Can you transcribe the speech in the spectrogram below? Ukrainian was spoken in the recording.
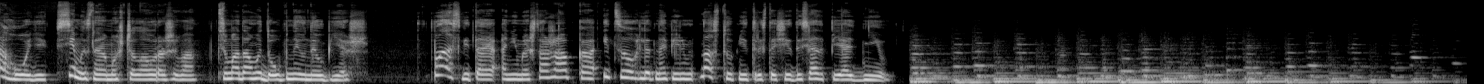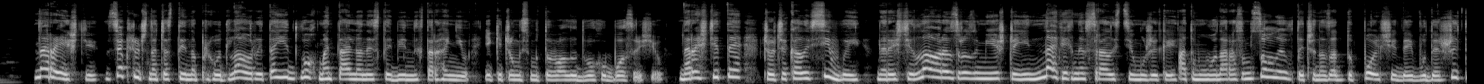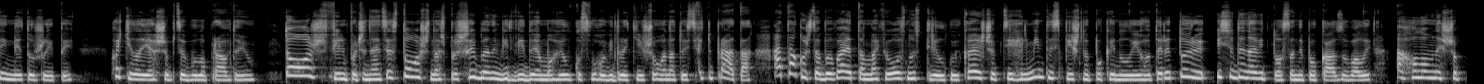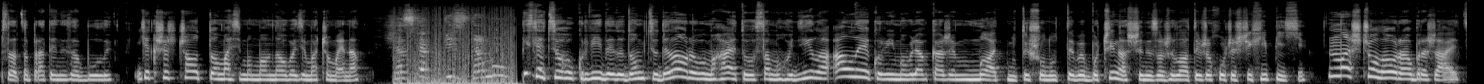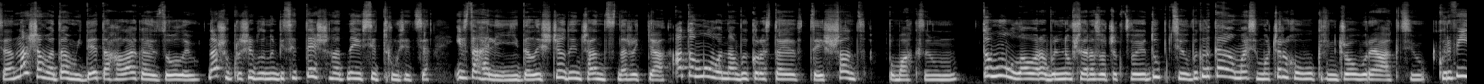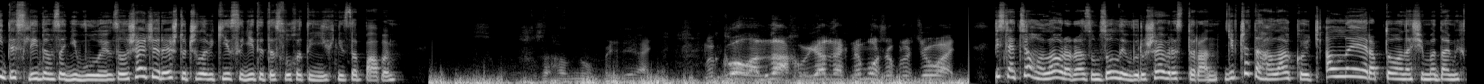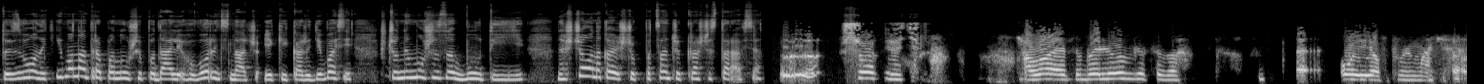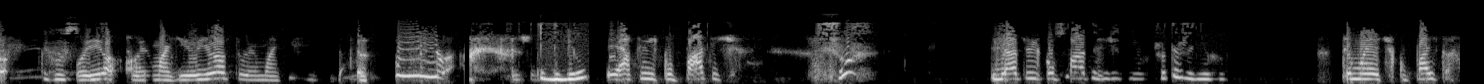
Та годі, всі ми знаємо, що Лаура жива. Цю мадам і довбнею не уб'єш. Вас вітає анімешна жабка, і це огляд на фільм Наступні 365 днів. Нарешті, заключна частина пригод Лаури та її двох ментально нестабільних тарганів, які чомусь мутували двох обосрішів. Нарешті те, що чекали всі ви. Нарешті Лаура зрозуміє, що їй нафіг не всрались ці мужики, а тому вона разом з Олею втече назад до Польщі, де й буде жити й не тужити. Хотіла я, щоб це було правдою. Тож фільм починається з того, що наш пришиблений відвідує могилку свого відлетівшого на той світ брата, а також забиває там мафіозну стрілку і каже, щоб ці гельмінти спішно покинули його територію і сюди навіть носа не показували. А головне, щоб пса забрати не забули. Якщо що, то Масімо мав на увазі мачомена. Сейчас как пиздану. Після цього Курвій йде додомцю, де Лаура вимагає того самого діла, але Курвій, мовляв, каже: Мать, ну ти що, ну тебе бочина ще не зажила, ти вже хочеш чихі-піхі. На що Лаура ображається? Наша мадам йде та галакає з Олею. Нашу пришиблену бісить те, що над нею всі трусяться. І взагалі їй дали ще один шанс на життя, а тому вона використає цей шанс по максимуму. Тому Лаура, вильнувши разочок свою дубцю, викликає у Масімо чергову крінжову реакцію. Курвій йде слідом за дівулею, залишаючи решту чоловіків сидіти та слухати їхні забави. Що за говно, блядь? Микола, нахуй, я так не можу працювати. Після цього Лаура разом з Олею вирушає в ресторан. Дівчата галакають, але раптово нашій мадамі хтось дзвонить, і вона, трапанувши подалі, говорить з Начо, який каже Дівасі, що не може забути її. На що вона каже, щоб пацанчик краще старався. Що опять? Алло, я тебе люблю тебе. Е, Ой, ёб твою мать. Ой, ёб твою мать, ой, ёб твою мать. Ой, ёб. Ти дебіл? Я твій купатич. Що? Я твій купатич. Що ти вже нюхав? Ти моя купайка.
